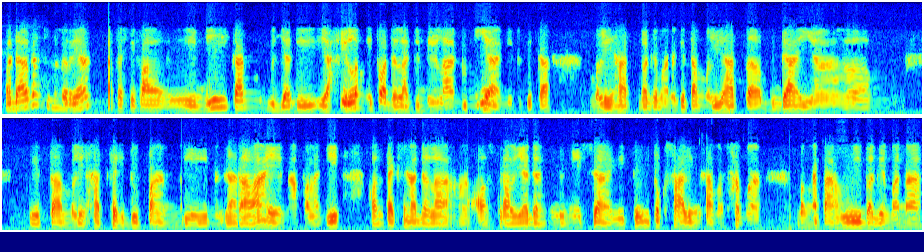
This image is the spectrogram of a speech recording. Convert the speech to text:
Padahal kan sebenarnya festival ini kan menjadi ya film itu adalah jendela dunia gitu kita melihat bagaimana kita melihat eh, budaya em, kita melihat kehidupan di negara lain apalagi konteksnya adalah Australia dan Indonesia gitu untuk saling sama-sama mengetahui bagaimana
